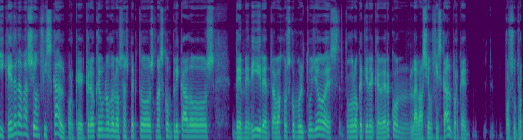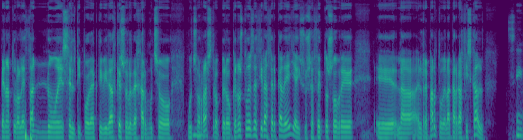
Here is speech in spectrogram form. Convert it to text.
¿Y qué de la evasión fiscal? Porque creo que uno de los aspectos más complicados de medir en trabajos como el tuyo es todo lo que tiene que ver con la evasión fiscal, porque por su propia naturaleza no es el tipo de actividad que suele dejar mucho, mucho mm. rastro. Pero, ¿qué nos puedes decir acerca de ella y sus efectos sobre eh, el reparto de la carga fiscal? Sí.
